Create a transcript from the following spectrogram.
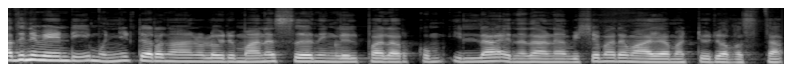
അതിനുവേണ്ടി മുന്നിട്ടിറങ്ങാനുള്ള ഒരു മനസ്സ് നിങ്ങളിൽ പലർക്കും ഇല്ല എന്നതാണ് വിഷമകരമായ മറ്റൊരു അവസ്ഥ.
